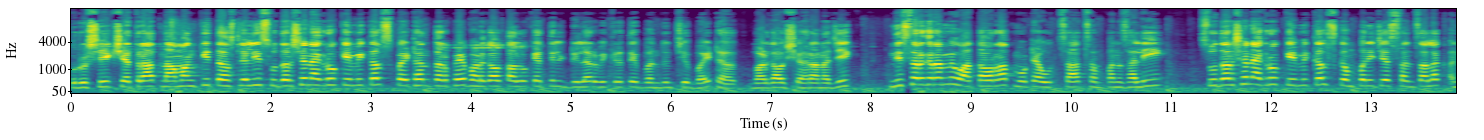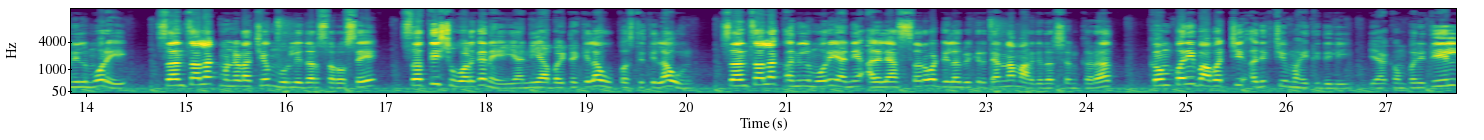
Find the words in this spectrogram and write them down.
कृषी क्षेत्रात नामांकित असलेली सुदर्शन अॅग्रो केमिकल्स पैठण तर्फे भडगाव तालुक्यातील डीलर विक्रेते बंधूंची बैठक. भडगाव शहरानजीक निसर्गरम्य वातावरणात मोठ्या उत्साहात संपन्न झाली. सुदर्शन अॅग्रो केमिकल्स कंपनीचे संचालक अनिल मोरे संचालक मंडळाचे मुरलीधर सरोसे सतीश वडगणे यांनी या बैठकीला उपस्थिती लावून संचालक अनिल मोरे यांनी आलेल्या सर्व डीलर विक्रेत्यांना मार्गदर्शन करत कंपनी बाबतची अधिकची माहिती दिली. या कंपनीतील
